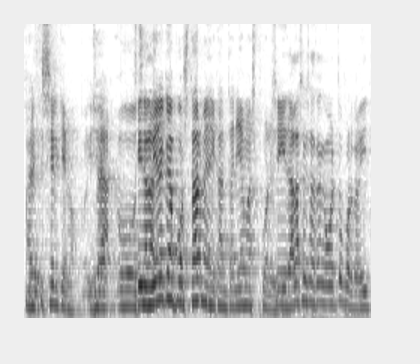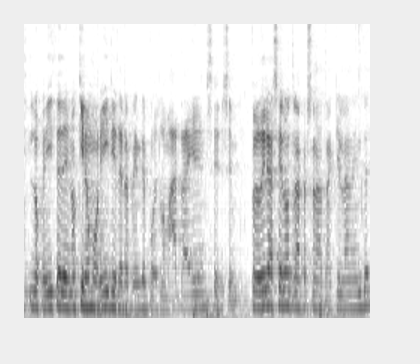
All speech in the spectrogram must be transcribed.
parece ser que no. O, sea, o Sí, si da la- que apostar, me decantaría más por él. Sí, da la sensación que ha muerto porque lo que dice de no quiero morir y de repente pues lo mata. Eren. Se- se- podría ser otra persona tranquilamente.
